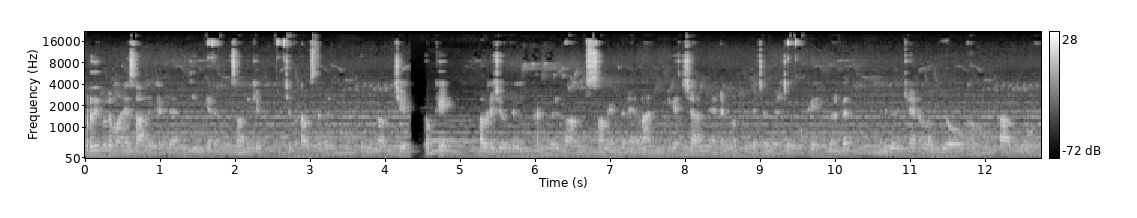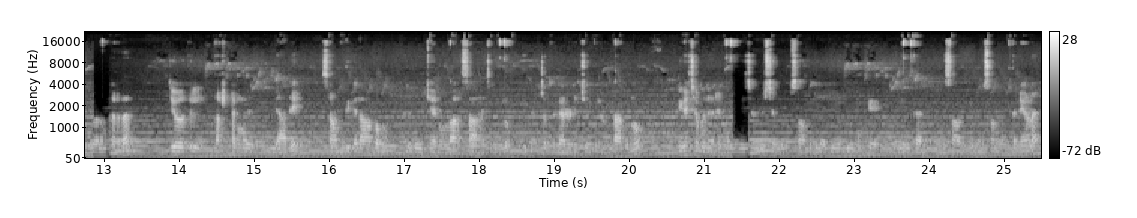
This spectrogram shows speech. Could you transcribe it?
പ്രതികൂലമായ സാഹചര്യങ്ങളെ അതിജീവിക്കാൻ അവർക്ക് സാധിക്കും. മെച്ചപ്പെട്ട അവസ്ഥകൾ എന്നുള്ള വിജയം ഒക്കെ അവരുടെ ജീവിതത്തിൽ കണ്ടുവരുന്ന സമയം തന്നെയാണ് മികച്ച നേട്ടങ്ങളും മികച്ച ഉയർച്ചകളും ഒക്കെ ഇവർക്ക് അനുഭവിക്കാനുള്ള യോഗം ഉണ്ടാകുന്നു എന്ന് വേണം കരുതാൻ. ജീവിതത്തിൽ നഷ്ടങ്ങൾ ഇല്ലാതെ സാമ്പത്തിക ലാഭം അനുഭവിക്കാനുള്ള സാഹചര്യങ്ങളും ഈ നക്ഷത്രക്കാരുടെ ജീവിതത്തിൽ ഉണ്ടാകുന്നു. മികച്ച മുന്നേറ്റങ്ങളും മികച്ച വീഴ്ചകളും സാമ്പത്തിക അഭിവൃദ്ധിയും ഒക്കെ നേടിയെടുക്കാൻ സാധിക്കുന്ന സമയം തന്നെയാണ്.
